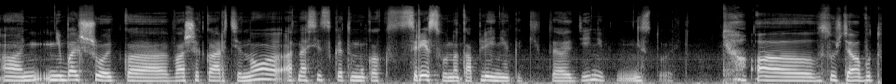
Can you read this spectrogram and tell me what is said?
а, небольшой к вашей карте, но относиться к этому как к средству накопления каких-то денег не стоит. А, слушайте, а вот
